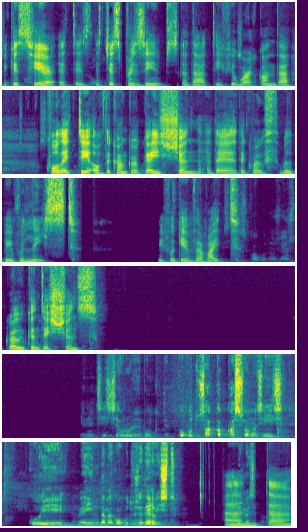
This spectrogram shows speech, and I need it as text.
because here it is it just presumes that if you work on the quality of the congregation the the growth will be released if we give the right kogudus just growing conditions ja nüüd siis see oluline punkt, et kogudus hakkab kasvama siis, kui me hindame koguduse tervist. And uh,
